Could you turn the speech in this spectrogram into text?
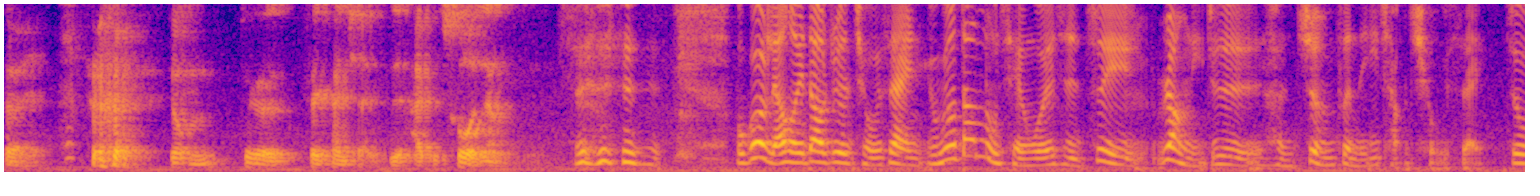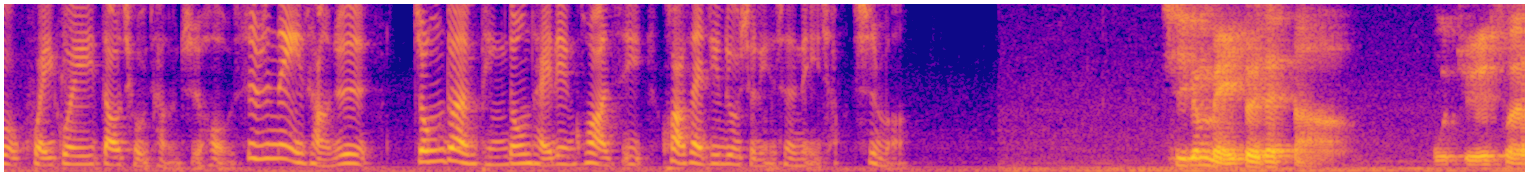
对，就嗯，这个这看起来是还不错这样子。是，不过聊回到就是球赛，有没有到目前为止最让你就是很振奋的一场球赛？就回归到球场之后，是不是那一场就是中断屏东台电跨季跨赛季六十连胜的那一场？是吗？其实跟每一队在打，我觉得算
